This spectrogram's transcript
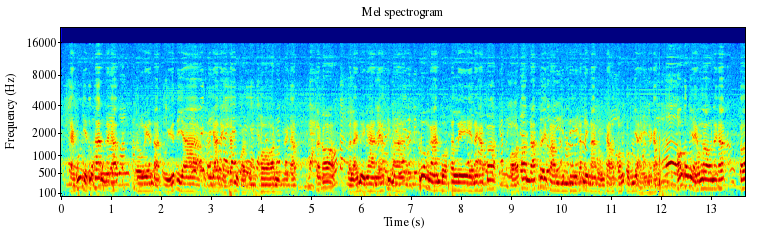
แข กผู้เกียรติทุกท่านนะครับโรงเรียนด่านตุ๋ยวิทยาอุทยานแห่งชาติหมู่เกาะชุมพรนะครับ แล้วก็หลายๆหน่วยงานนะครับที่มาร่วมงานบททะเลนะครับ ก็ขอต้อนรับด้วยความยินดีครับในนามของชาวท้องตมใหญ่นะครับท้องตมใหญ่ของเรานะครับ ก็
